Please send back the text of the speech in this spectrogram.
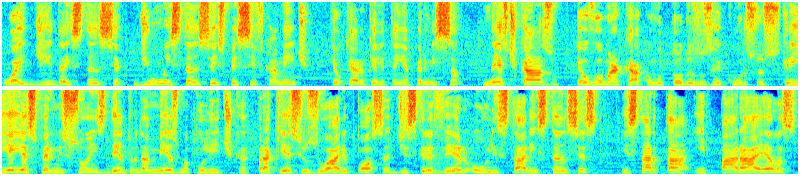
o ID da instância de uma instância especificamente que eu quero que ele tenha permissão. Neste caso, eu vou marcar como todos os recursos, criei as permissões dentro da mesma política para que esse usuário possa descrever ou listar instâncias, startar e parar elas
